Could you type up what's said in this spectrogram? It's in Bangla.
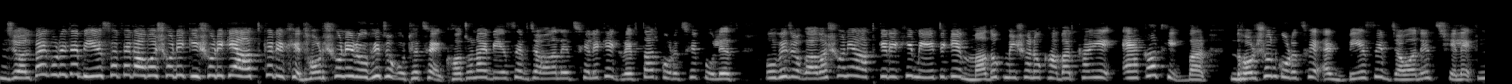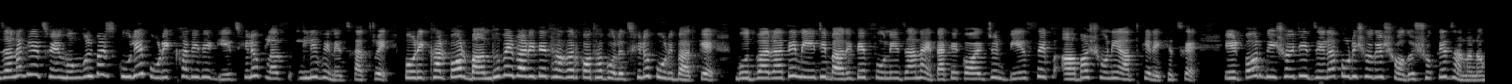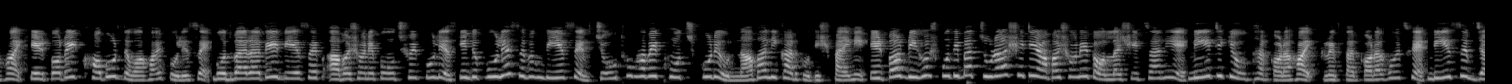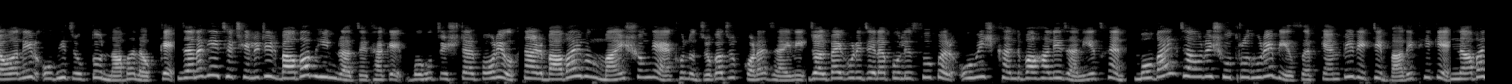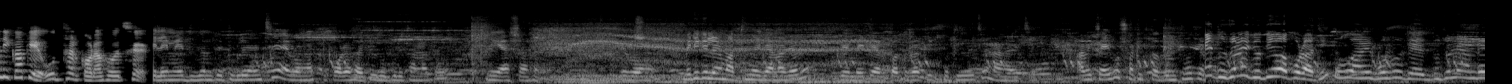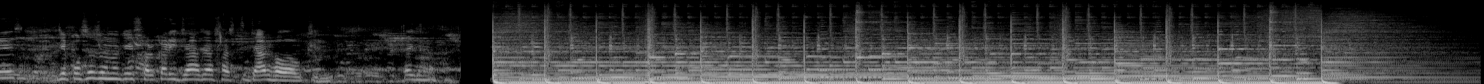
জলপাইগুড়িতে বিএসএফ এর আবাসনে কিশোরীকে আটকে রেখে ধর্ষণের অভিযোগ উঠেছে। ঘটনায় বিএসএফ জওয়ানের ছেলেকে গ্রেফতার করেছে পুলিশ। অভিযোগ, আবাসনে আটকে রেখে মেয়েটিকে মাদক মেশানো খাবার খাইয়ে একাধিকবার ধর্ষণ করেছে এক বিএসএফ জওয়ানের ছেলে। জানা গিয়েছে, মঙ্গলবার স্কুলে পরীক্ষা দিতে গিয়েছিল ক্লাস ইলেভেনের ছাত্রী। পরীক্ষার পর বান্ধবীর বাড়িতে থাকার কথা বলেছিল পরিবারকে। বুধবার রাতে মেয়েটি বাড়িতে ফোনে জানায়, তাকে কয়েকজন বিএসএফ আবাসনে আটকে রেখেছে। এরপর বিষয়টি জেলা পরিষদের সদস্যকে জানানো হয়। এরপরেই খবর দেওয়া হয় পুলিশে। বুধবার রাতে বিএসএফ আবাসনে পৌঁছয় পুলিশ, কিন্তু পুলিশ এবং বিএসএফ যৌথভাবে খোঁজ করেও নাবালিকার হদিশ পায়নি। এরপর বৃহস্পতিবার চুরাশিটি আবাসনে তল্লাশি চালিয়ে মেয়েটিকে উদ্ধার করা হয়। গ্রেফতার করা হয়েছে বিএসএফ জওয়ানের অভিযুক্ত নাবালককে। জানা গিয়েছে, ছেলেটির বাবা ভিন রাজ্যে থাকে। বহু চেষ্টার পরেও তার বাবা এবং মায়ের সঙ্গে এখনও যোগাযোগ করা যায়নি। জলপাইগুড়ি জেলা পুলিশ সুপার উমেশ খান্ডবাহালি জানিয়েছেন, মোবাইল টাওয়ারের সূত্র ধরে বিএসএফ ক্যাম্পের একটি বাড়ি থেকে নাবালিকাকে উদ্ধার করা হয়েছে। ছেলে মেয়ে দুজনকে তুলে এনেছে এবং একটা পরে হয়তো ধুপুরি থানাতে নিয়ে আসা হয়। এবং মেডিকেলের মাধ্যমে জানা যাবে যে মেয়েটার কতটা কী ক্ষতি হয়েছে, না হয়েছে। আমি চাইব সঠিক তদন্ত হোক। দুজনে যদিও অপরাধী, তবু আমি বলব যে দুজনে আন্ডারে যে প্রসেস অনুযায়ী সরকারি যা যা শাস্তি, যার হওয়া উচিত। তাই জন্য।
